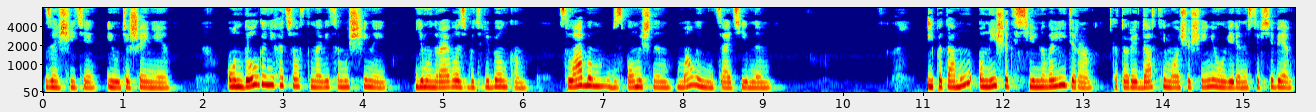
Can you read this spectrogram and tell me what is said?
защите и утешении. Он долго не хотел становиться мужчиной, ему нравилось быть ребенком, слабым, беспомощным, малоинициативным. И потому он ищет сильного лидера, который даст ему ощущение уверенности в себе,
